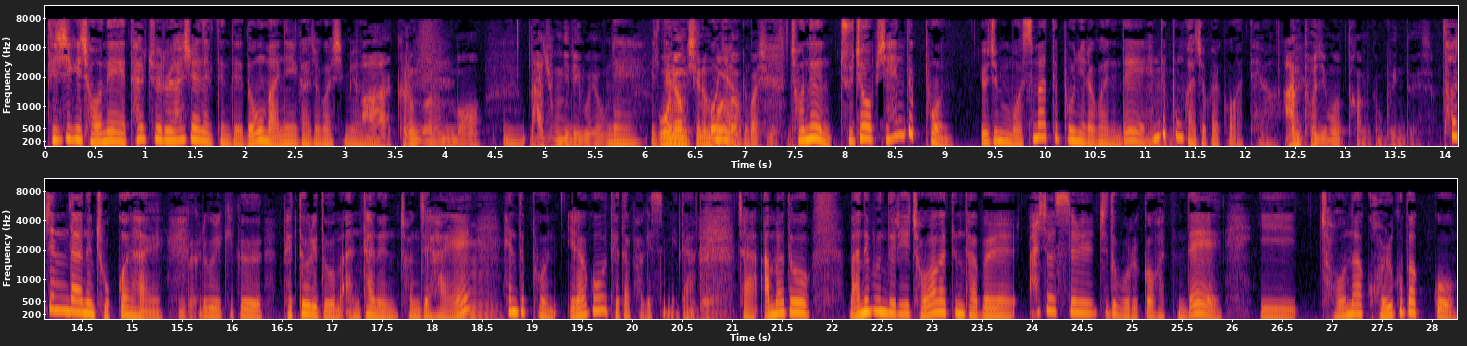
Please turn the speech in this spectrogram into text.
드시기 전에 탈출을 하셔야 될 텐데 너무 많이 가져가시면 아 그런 거는 뭐 음. 나중 일이고요. 네, 원영 씨는 뭘 갖고 가시겠습니까? 저는 주저없이 핸드폰 요즘 뭐 스마트폰이라고 하는데 음. 핸드폰 음. 가져갈 것 같아요. 안 터지면 어떡합니까 무인도에서? 터진다는 조건 하에 네. 그리고 이렇게 그 배터리도 많다는 전제 하에 음. 핸드폰이라고 대답하겠습니다. 네. 자 아마도 많은 분들이 저와 같은 답을 하셨을지도 모를 것 같은데 이 전화 걸고 받고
